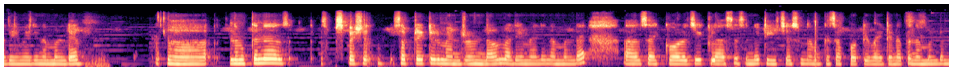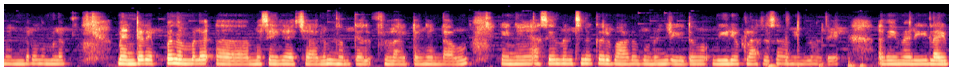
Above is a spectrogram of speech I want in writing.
അതേമാതിരി നമ്മളുടെ നമുക്കെന്ന് സ്പെഷ്യൽ സെപ്പറേറ്റ് ഒരു മെന്റർ ഉണ്ടാവും. അതേമാതിരി നമ്മളുടെ സൈക്കോളജി ക്ലാസ്സസിന്റെ ടീച്ചേഴ്സും നമുക്ക് സപ്പോർട്ടീവായിട്ടുണ്ട് അപ്പം നമ്മളുടെ മെമ്പർ നമ്മൾ മെന്റർ എപ്പോൾ നമ്മൾ മെസ്സേജ് അയച്ചാലും നമുക്ക് ഹെൽപ്ഫുള്ളായിട്ട് തന്നെ ഉണ്ടാവും. പിന്നെ അസൈൻമെന്റ്സിനൊക്കെ ഒരുപാട് ഗുണം ചെയ്തു. വീഡിയോ ക്ലാസ്സസ് ആണെങ്കിലും അതെ. അതേമാതിരി ലൈവ്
